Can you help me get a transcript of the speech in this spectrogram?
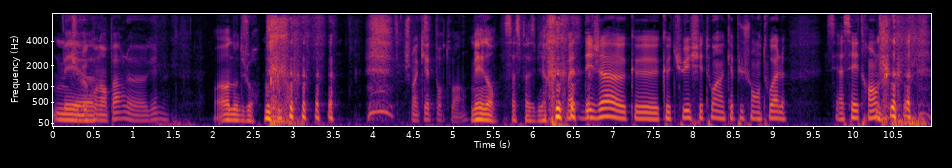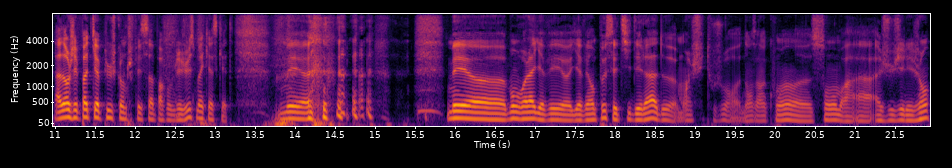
Mais Tu veux euh, qu'on en parle, euh, Game un autre jour. Je m'inquiète pour toi. hein. Mais non, ça se passe bien. Bah, déjà que, que tu aies chez toi un capuchon en toile, c'est assez étrange. Ah non, j'ai pas de capuche quand je fais ça, par contre, j'ai juste ma casquette. Mais, euh, mais euh, bon, voilà, il y avait, il y avait un peu cette idée-là de moi, je suis toujours dans un coin euh, sombre à, à juger les gens.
